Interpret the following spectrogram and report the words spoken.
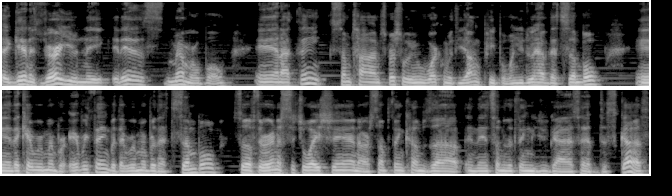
again it's very unique. It is memorable. And i think sometimes especially when you're working with young people when you do have that symbol and they can't remember everything, but they remember that symbol. So if they're in a situation or something comes up, and then some of the things you guys have discussed,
